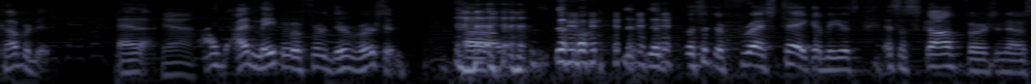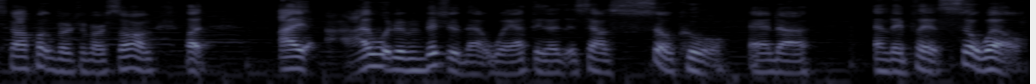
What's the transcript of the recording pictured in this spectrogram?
covered it, and Yeah. I, I may prefer their version. Uh, so, it's, it's such a fresh take. I mean, it's it's a ska version or a ska punk version of our song, but I I wouldn't have envisioned it that way. I think that it sounds so cool, and uh, and they play it so well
